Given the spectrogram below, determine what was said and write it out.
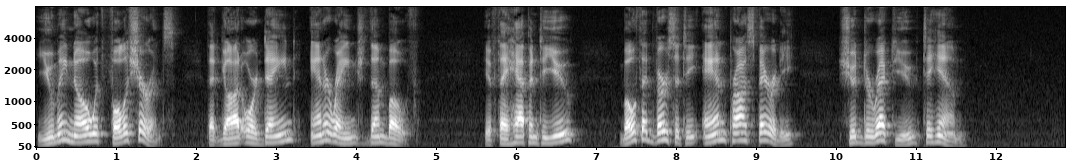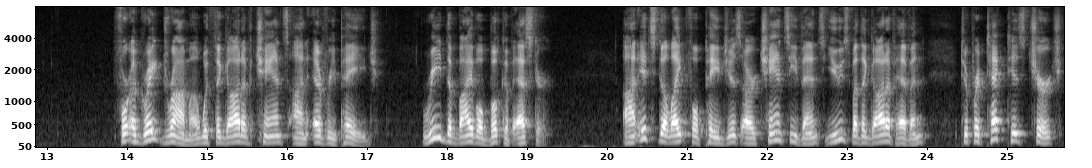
you may know with full assurance that God ordained and arranged them both. If they happen to you, both adversity and prosperity should direct you to Him. For a great drama with the God of chance on every page, Read the Bible book of Esther. On its delightful pages are chance events used by the God of heaven to protect his church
